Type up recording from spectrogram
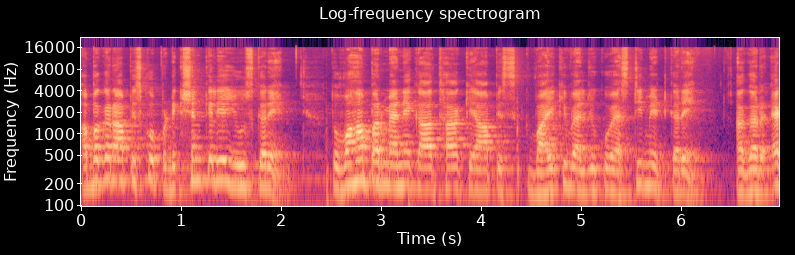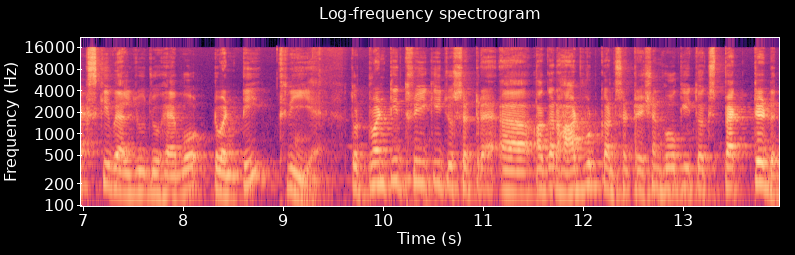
अब अगर आप इसको प्रोडिक्शन के लिए यूज़ करें तो वहाँ पर मैंने कहा था कि आप इस y की वैल्यू को एस्टिमेट करें। अगर x की वैल्यू जो है वो 23 है तो 23 की जो अगर हार्डवुड कंसनट्रेशन होगी तो एक्सपेक्टेड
